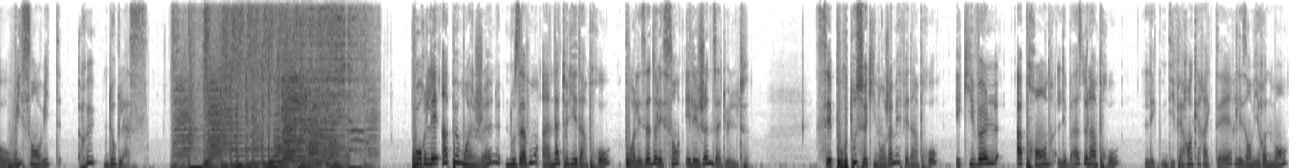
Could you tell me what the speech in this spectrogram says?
au 808 rue Douglas. Pour les un peu moins jeunes, nous avons un atelier d'impro pour les adolescents et les jeunes adultes. C'est pour tous ceux qui n'ont jamais fait d'impro et qui veulent apprendre les bases de l'impro, les différents caractères, les environnements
